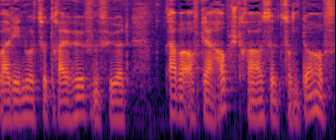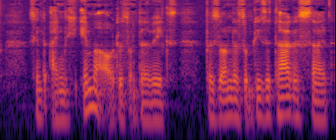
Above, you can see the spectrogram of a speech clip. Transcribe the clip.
weil die nur zu drei Höfen führt. Aber auf der Hauptstraße zum Dorf sind eigentlich immer Autos unterwegs, besonders um diese Tageszeit.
